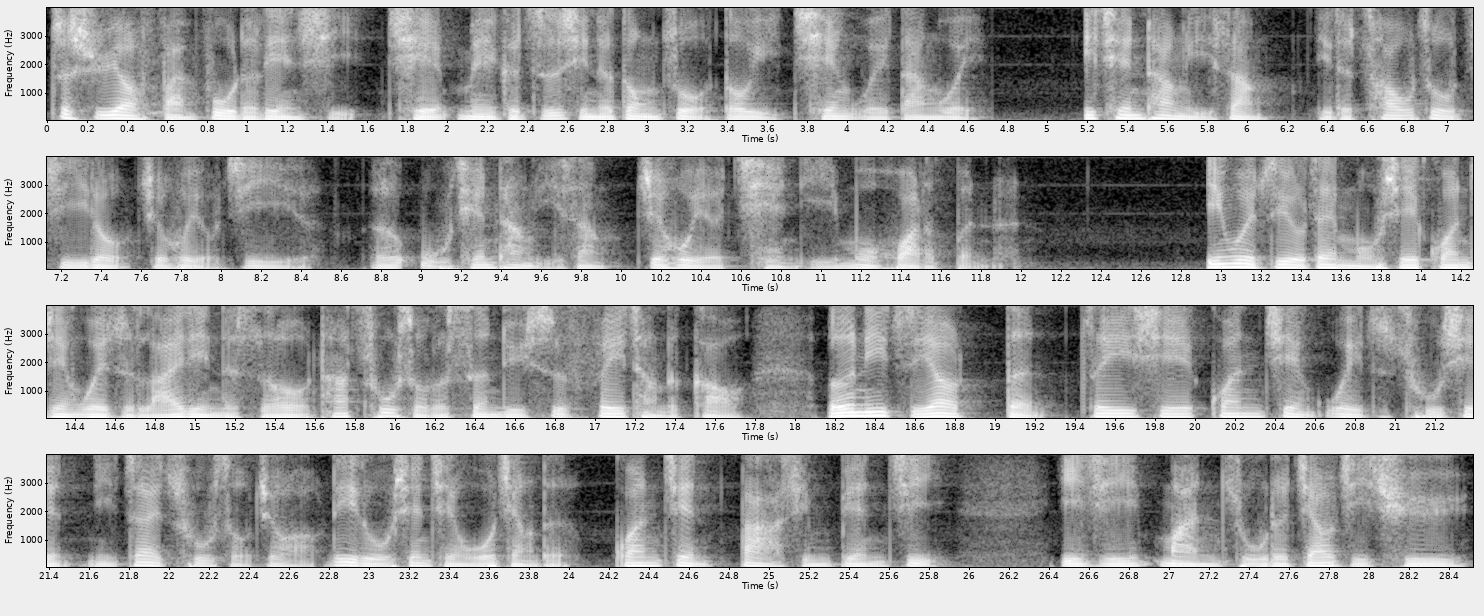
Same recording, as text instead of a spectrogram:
这需要反复的练习，且每个执行的动作都以千为单位，一千趟以上，你的操作肌肉就会有记忆了。而五千趟以上就会有潜移默化的本能，因为只有在某些关键位置来临的时候，他出手的胜率是非常的高。而你只要等这一些关键位置出现，你再出手就好。例如先前我讲的关键大型边际以及满足的交集区域，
